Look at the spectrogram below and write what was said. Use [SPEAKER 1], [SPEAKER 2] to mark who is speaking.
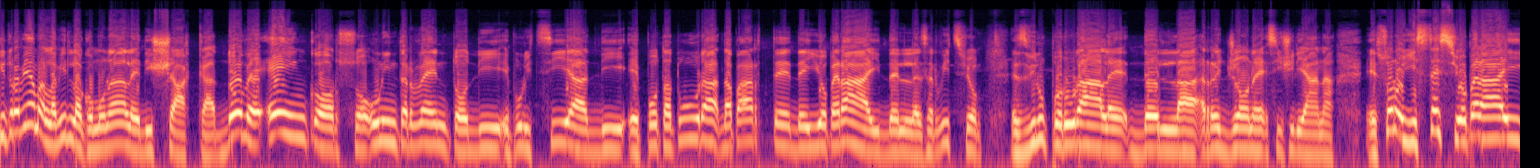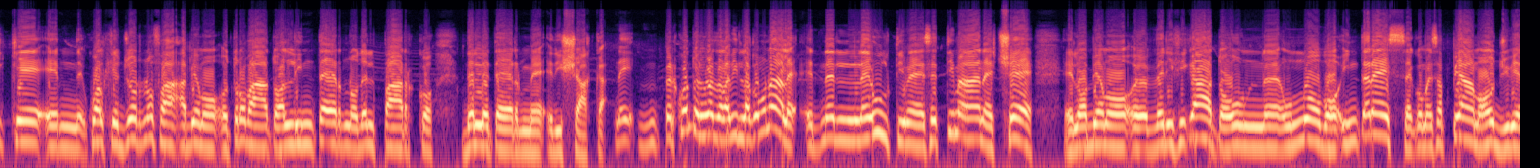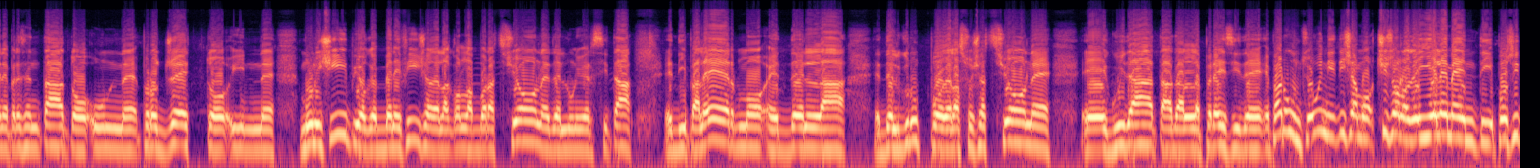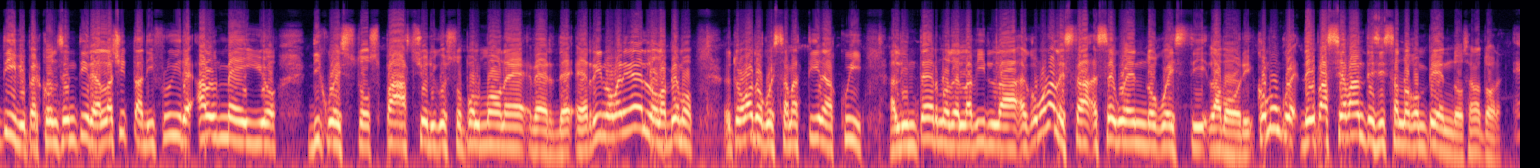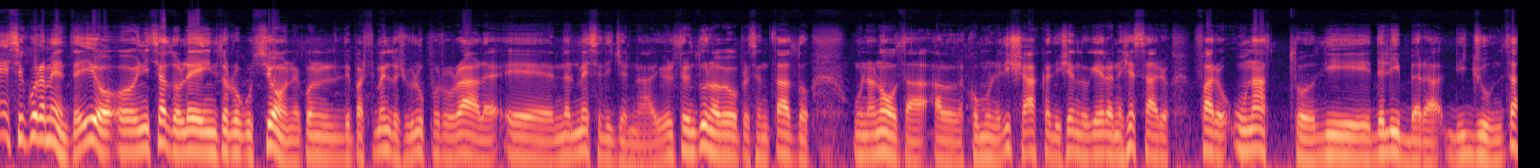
[SPEAKER 1] Ci troviamo alla villa comunale di Sciacca dove è in corso un intervento di pulizia di potatura da parte degli operai del servizio sviluppo rurale della regione siciliana. Sono gli stessi operai che ehm, qualche giorno fa abbiamo trovato all'interno del parco delle terme di Sciacca. Per quanto riguarda la villa comunale nelle ultime settimane c'è, lo abbiamo eh, verificato, un, un nuovo interesse, come sappiamo sappiamo oggi viene presentato un progetto in municipio che beneficia della collaborazione dell'Università di Palermo e, della, e del gruppo dell'associazione eh, guidata dal preside Parunzio, quindi diciamo ci sono degli elementi positivi per consentire alla città di fruire al meglio di questo spazio, di questo polmone verde. E Rino Marinello l'abbiamo trovato questa mattina qui all'interno della villa comunale, sta seguendo questi lavori. Comunque dei passi avanti si stanno compiendo, senatore?
[SPEAKER 2] Eh, sicuramente, io ho iniziato le interlocuzioni con il Dipartimento di Sviluppo Rurale eh, nel mese di gennaio. Il 31 avevo presentato una nota al Comune di Sciacca dicendo che era necessario fare un atto di delibera di giunta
